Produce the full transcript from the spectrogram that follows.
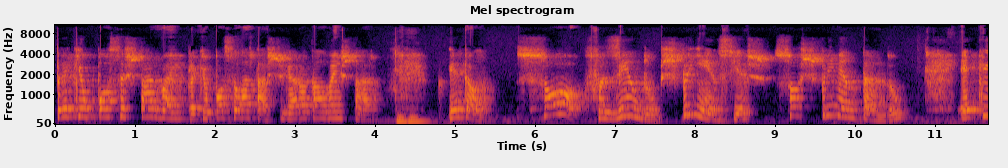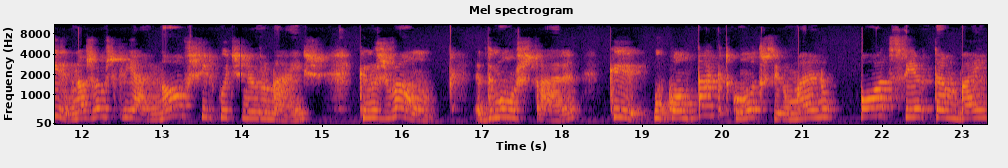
para que eu possa estar bem, para que eu possa lá estar, chegar ao tal bem-estar. Uhum. Então, só fazendo experiências, só experimentando, é que nós vamos criar novos circuitos neuronais que nos vão demonstrar que o contacto com outro ser humano pode ser também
